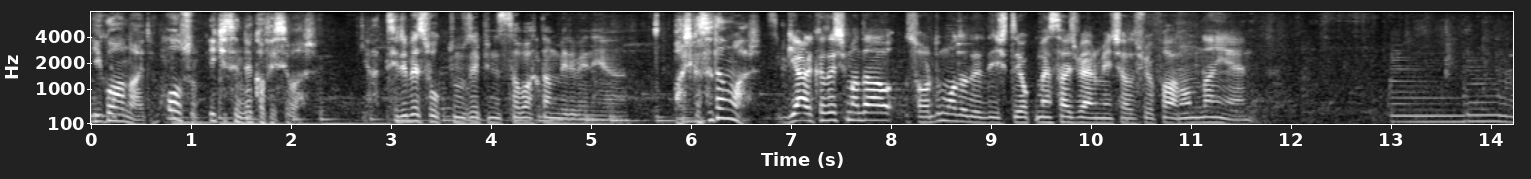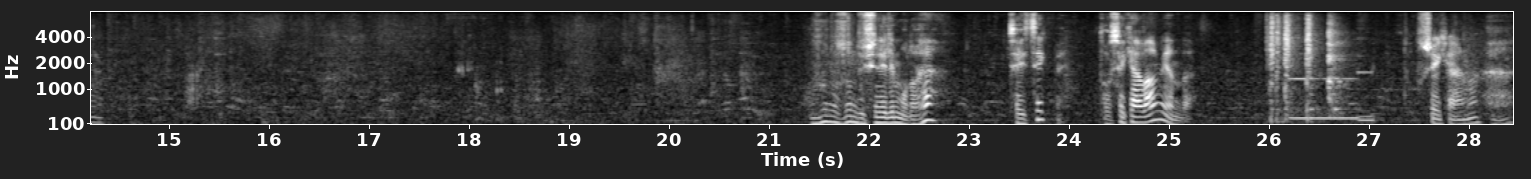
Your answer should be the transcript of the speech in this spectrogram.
iguanaydı. Olsun ikisinin de kafesi var. Ya tribe soktunuz hepiniz sabahtan beri beni ya. Başkası da mı var? Bir arkadaşıma daha sordum o da dedi işte yok mesaj vermeye çalışıyor falan ondan yani. Uzun uzun düşünelim bunu ha? Çay içsek mi? Toz şeker var mı yanında? Toz şeker mi? Ha?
